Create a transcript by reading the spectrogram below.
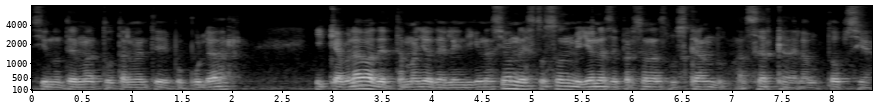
siendo un tema totalmente popular y que hablaba del tamaño de la indignación. Estos son millones de personas buscando acerca de la autopsia.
